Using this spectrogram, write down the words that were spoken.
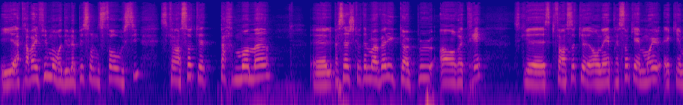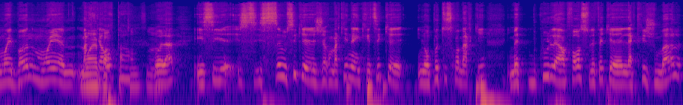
Et à travers le film, on va développer son histoire aussi. Ce qui fait en sorte que par moment, le personnage de Captain Marvel est un peu en retrait. Ce, que, ce qui fait en sorte qu'on a l'impression qu'elle est moins, qu'elle est moins bonne, moins euh, Moins marquante. importante. Voilà. Et c'est ça aussi que j'ai remarqué dans les critiques qu'ils n'ont pas tous remarqué. Ils mettent beaucoup l'emphase sur le fait que l'actrice joue mal.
